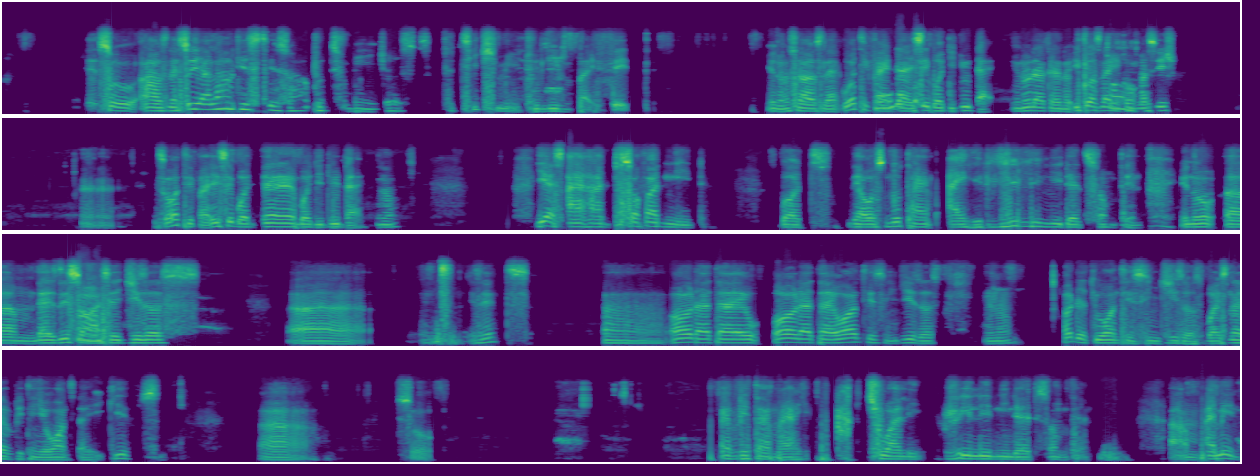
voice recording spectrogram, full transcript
so I was like, so you allowed these things to happen to me just to teach me to live by faith, you know. So I was like, what if I Mm. die? Say, but did you die? You know that kind of. It was like a conversation. Uh, so what if I say, but uh, but did you die? You know. Yes, I had suffered need, but there was no time I really needed something. You know, um, there's this song I Mm. say, Jesus, uh, is it? Uh, all that I all that I want is in Jesus. You know, all that you want is in Jesus, but it's not everything you want that He gives. Uh, so every time I actually really needed something, um, I mean,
